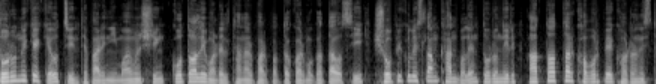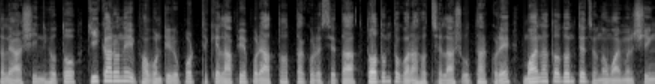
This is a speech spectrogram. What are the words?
তরুণীকে কেউ চিনতে পারেনি। ময়মনসিংহ কোতোয়ালি মডেল থানার ভারপ্রাপ্ত কর্মকর্তা ওসি শফিকুল ইসলাম খান বলেন, তরুণীর আত্মহত্যার খবর পেয়ে ঘটনাস্থলে আসি। নিহত কী কারণে এই ভবনটির উপর থেকে লাফিয়ে পড়ে আত্মহত্যা করেছে তা তদন্ত করা হচ্ছে। লাশ উদ্ধার করে ময়নাতদন্তের জন্য ময়মনসিংহ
